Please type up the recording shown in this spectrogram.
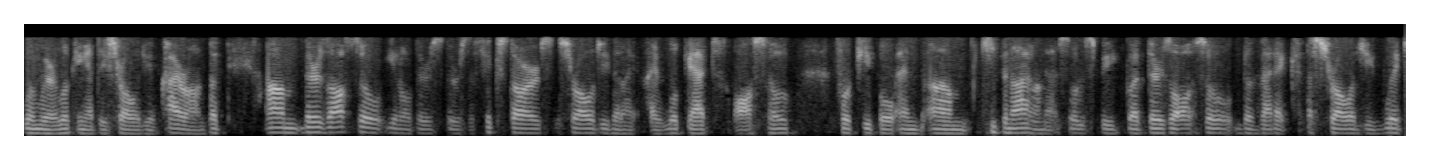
when we're looking at the astrology of Chiron. But um, there's also, you know, there's there's the fixed stars astrology that I, I look at also for people and um, keep an eye on that, so to speak. But there's also the Vedic astrology, which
